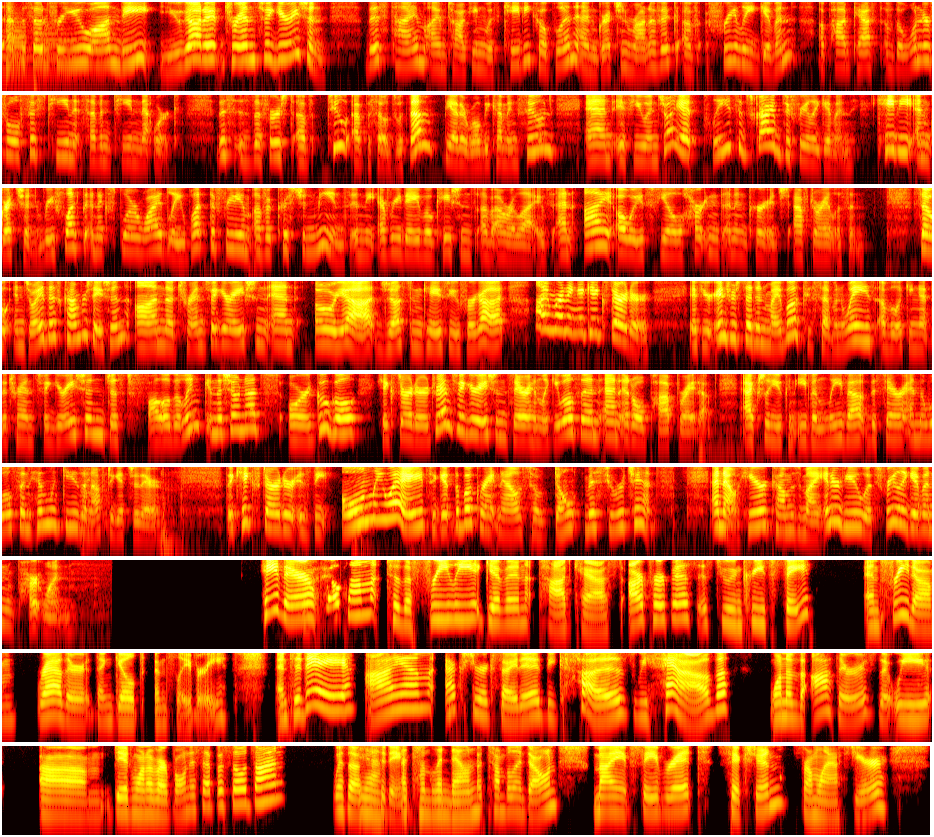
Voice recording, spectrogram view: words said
episode for you on the You Got It Transfiguration. This time I'm talking with Katie Koplin and Gretchen Ronnevik of Freely Given, a podcast of the wonderful 1517 network. This is the first of two episodes with them, the other will be coming soon, and if you enjoy it, please subscribe to Freely Given. Katie and Gretchen reflect and explore widely what the freedom of a Christian means in the everyday vocations of our lives, and I always feel heartened and encouraged after I listen. So enjoy this conversation on the Transfiguration, and oh yeah, just in case you forgot, I'm running a Kickstarter. If you're interested in my book, Seven Ways of Looking at the Transfiguration, just follow the link in the show notes or Google Kickstarter Transfiguration Sarah Hinlicky Wilson and it'll pop right up. Actually, you can even leave out the Sarah and the Wilson Hinlicky's enough to get you there. The Kickstarter is the only way to get the book right now, so don't miss your chance. And now, here comes my interview with Freely Given Part 1. Hey there, welcome to the Freely Given podcast. Our purpose is to increase faith and freedom rather than guilt and slavery. And today I am extra excited because we have one of the authors that we um, did one of our bonus episodes on with us yeah, today. A tumbling down. A tumbling down. My favorite fiction from last year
